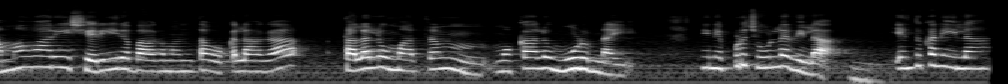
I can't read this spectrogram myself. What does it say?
అమ్మవారి శరీర భాగం అంతా ఒకలాగా తలలు మాత్రం ముఖాలు మూడు ఉన్నాయి నేను ఎప్పుడు చూడలేదు ఇలా. ఎందుకని ఇలా?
